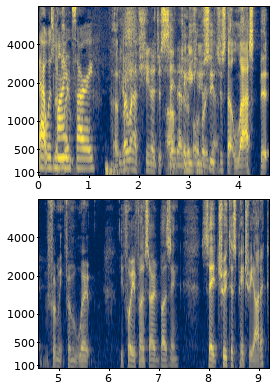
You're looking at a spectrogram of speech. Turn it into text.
That was That mine, might- sorry. Okay. You might want to have Sheena just say Um, that can you over can you see again. just that last bit from from where before your phone started buzzing? Say truth is patriotic.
